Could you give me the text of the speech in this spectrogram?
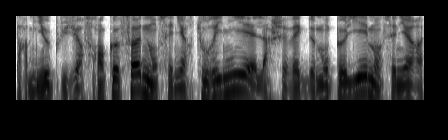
Parmi eux, plusieurs francophones, Monseigneur Tourigny, l'archevêque de Montpellier, Monseigneur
